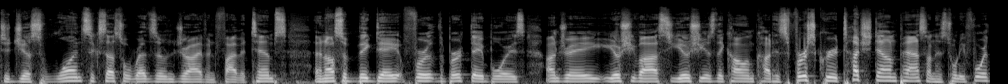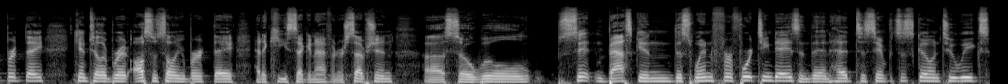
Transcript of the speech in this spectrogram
to just one successful red zone drive and five attempts. And also big day for the birthday boys. Andrei Iosivas, Yoshi as they call him, caught his first career touchdown pass on his 24th birthday. Cam Taylor Britt also celebrating a birthday, had a key second half interception. Uh, so we'll sit and bask in this win for 14 days and then head to San Francisco in two weeks,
